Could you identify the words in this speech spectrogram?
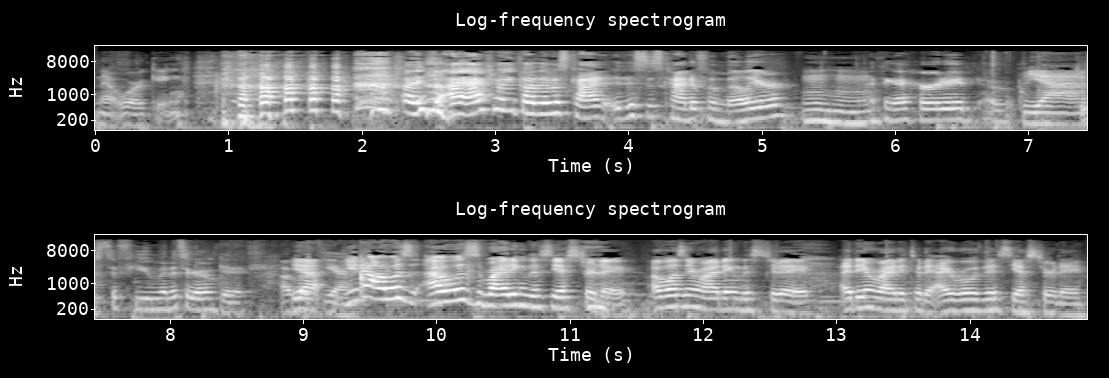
networking. I, th- I actually thought it was kind. Of, this is kind of familiar. Mm-hmm. I think I heard it uh, Yeah. just a few minutes ago. I'm kidding. I'm yeah. like, yeah. You know, I was I was writing this yesterday. I wasn't writing this today. I didn't write it today. I wrote this yesterday.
